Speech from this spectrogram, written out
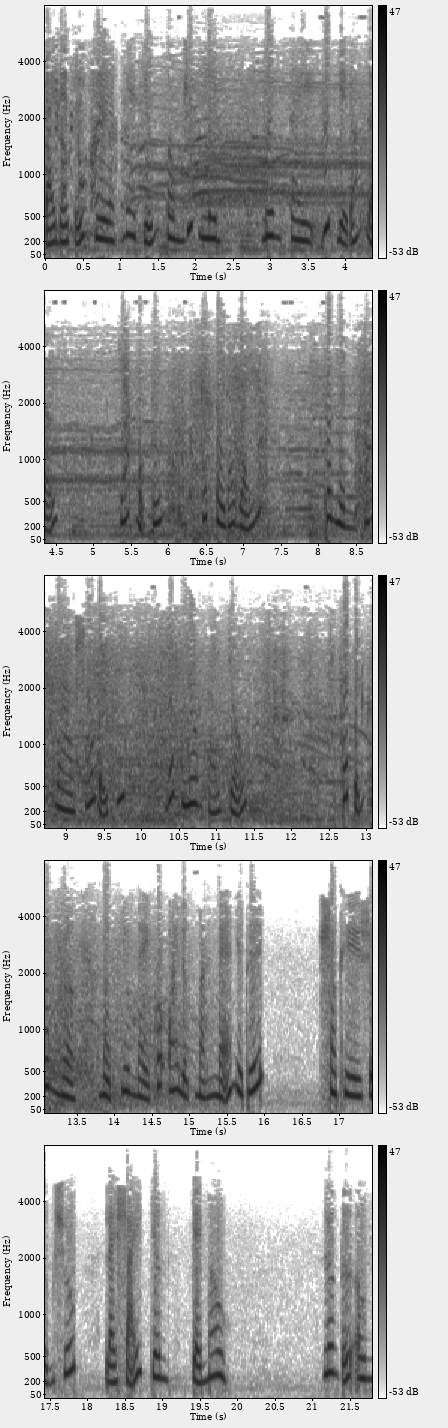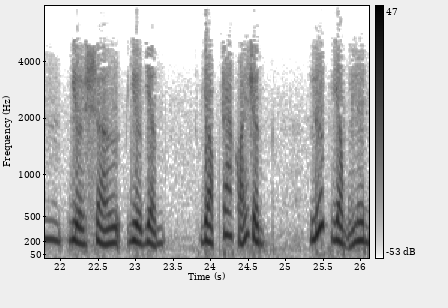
đại đệ tử kia nghe trưởng phong rút lên, buông tay rút về đón đỡ. Chát một tiếng, cánh tay đã gãy. Thân hình bắn ra sáu bảy thước, ngất luôn tại chỗ. Khách tỉnh không ngờ một chiêu này có oai lực mạnh mẽ như thế. Sau khi sửng sốt, lại sải chân, chạy mau. Lương tử ông vừa sợ vừa giận, giọt ra khỏi rừng, lướt vòng lên,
